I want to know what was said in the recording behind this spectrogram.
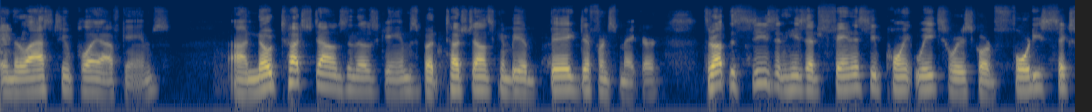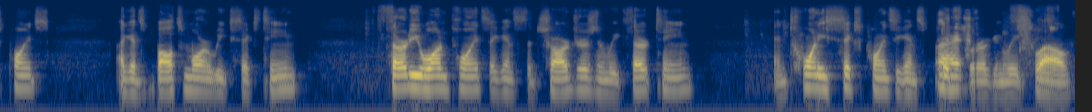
in their last two playoff games. Uh, no touchdowns in those games, but touchdowns can be a big difference maker. Throughout the season, he's had fantasy point weeks where he scored 46 points against Baltimore in week 16, 31 points against the Chargers in week 13, and 26 points against Right. Pittsburgh in week 12.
